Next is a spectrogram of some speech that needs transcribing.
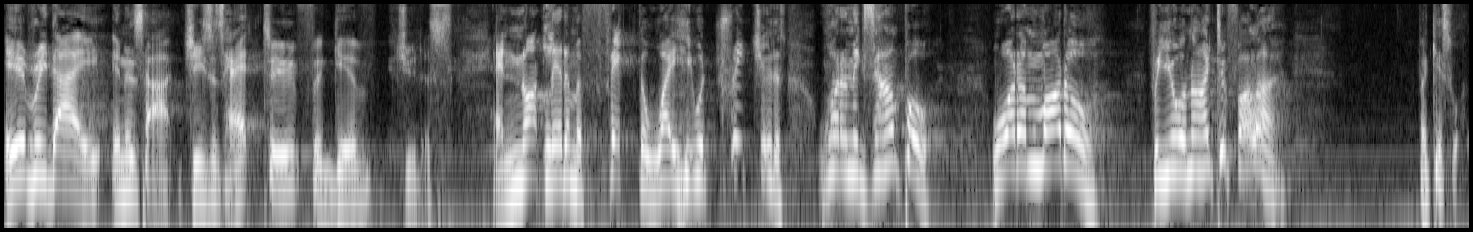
Every day in his heart, Jesus had to forgive Judas and not let him affect the way he would treat Judas. What an example! What a model for you and I to follow. But guess what?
